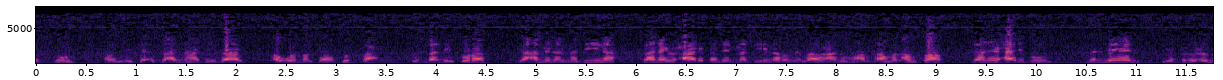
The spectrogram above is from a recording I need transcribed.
السود أو اللي كأنها ديباج أول من كان تبع تبع ذي كرب جاء من المدينة كان يحارب أهل المدينة رضي الله عنهم وأرضاهم الأنصار كان يحاربهم. بالليل يطلعون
